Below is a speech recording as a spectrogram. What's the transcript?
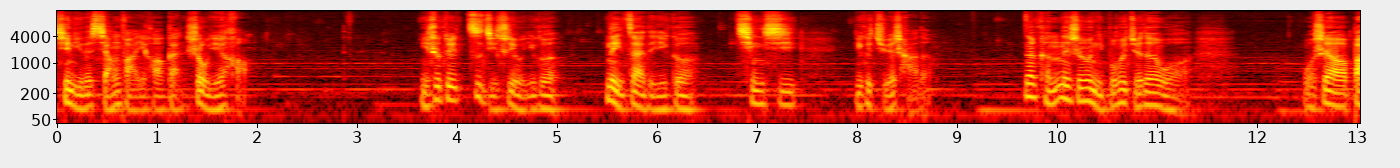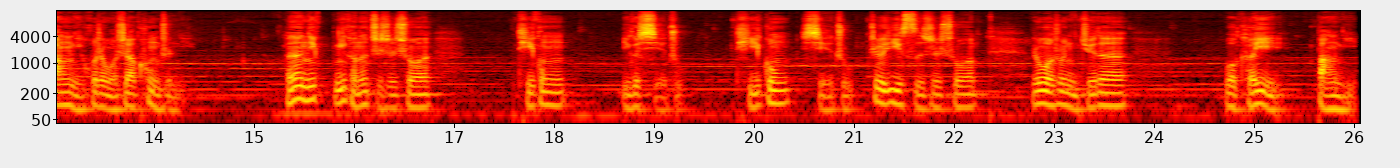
心里的想法也好，感受也好，你是对自己是有一个内在的一个清晰、一个觉察的。那可能那时候你不会觉得我我是要帮你，或者我是要控制你，可能你你可能只是说提供一个协助，提供协助。这个意思是说，如果说你觉得。我可以帮你，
